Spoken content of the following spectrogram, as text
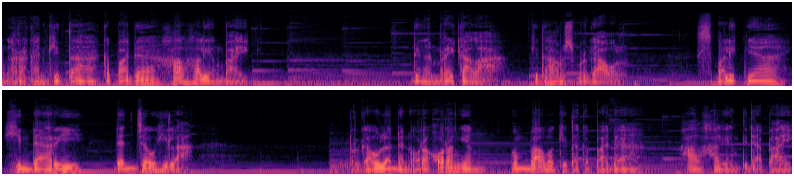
mengarahkan kita kepada hal-hal yang baik. Dengan mereka lah kita harus bergaul. Sebaliknya, hindari dan jauhilah pergaulan dan orang-orang yang membawa kita kepada hal-hal yang tidak baik.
